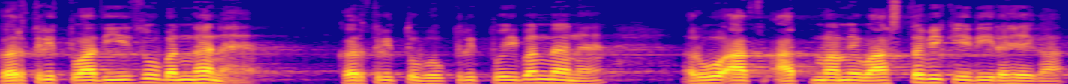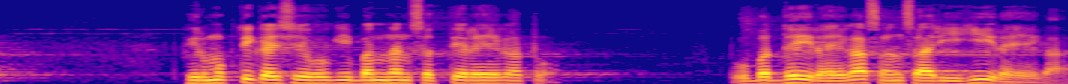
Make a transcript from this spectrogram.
कर्तृत्वादि तो बंधन है। कर्तृत्व भोक्तृत्व ही बंधन है। और वो आत, आत्मा में वास्तविक यदि रहेगा फिर मुक्ति कैसे होगी? बंधन सत्य रहेगा तो। वो तो बद्ध ही रहेगा संसारी ही रहेगा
